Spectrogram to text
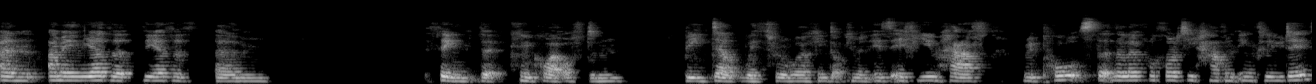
And I mean the other the other um, thing that can quite often be dealt with through a working document is if you have reports that the local authority haven't included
